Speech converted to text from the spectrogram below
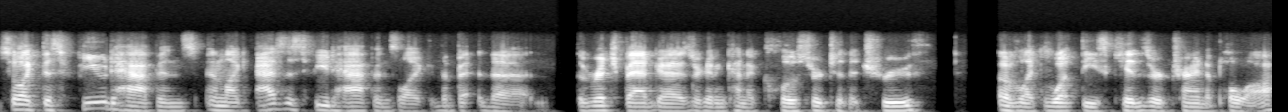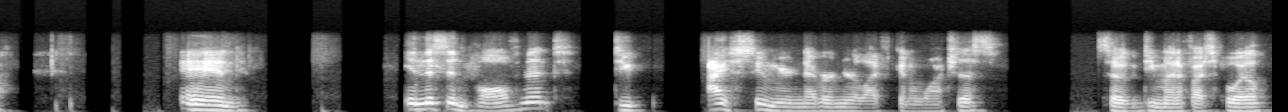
so like this feud happens and like as this feud happens like the the the rich bad guys are getting kind of closer to the truth of like what these kids are trying to pull off. And in this involvement do you i assume you're never in your life going to watch this so do you mind if i spoil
